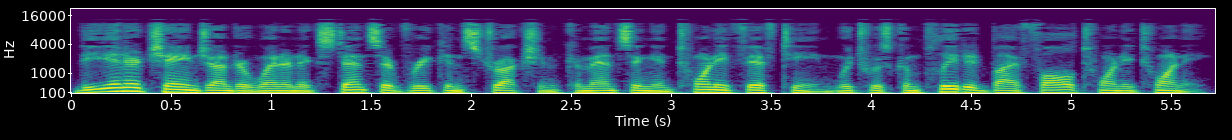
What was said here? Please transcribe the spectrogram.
The interchange underwent an extensive reconstruction commencing in 2015, which was completed by fall 2020.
